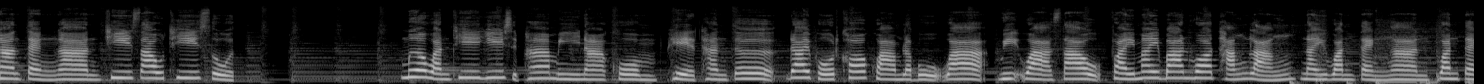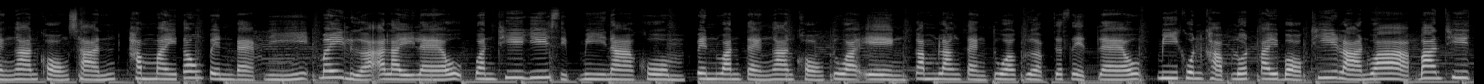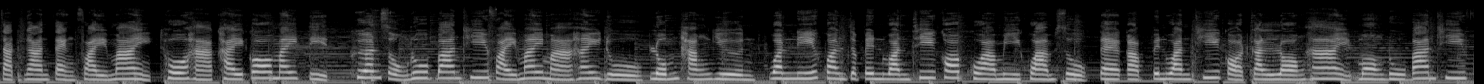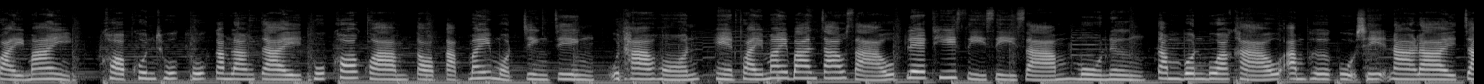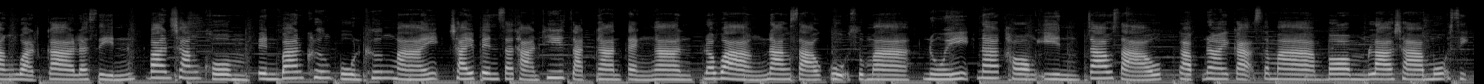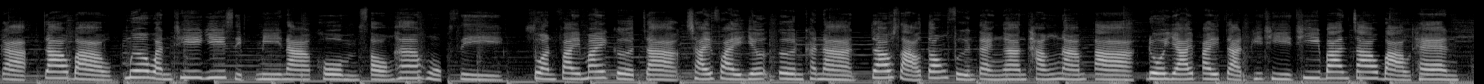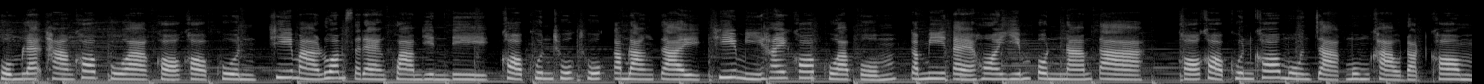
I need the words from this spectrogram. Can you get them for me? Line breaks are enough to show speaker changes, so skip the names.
งานแต่งงานที่เศร้าที่สุด เมื่อวันที่ 25 มีนาคม เพจฮันเตอร์ได้โพสต์ข้อความระบุว่า วิวาเศร้า ไฟไหม้บ้านวอดทั้งหลัง ในวันแต่งงาน วันแต่งงานของฉันทำไมต้องเป็นแบบนี้ ไม่เหลืออะไรแล้ว วันที่ 20 มีนาคม เป็นวันแต่งงานของตัวเองกำลังแต่งตัวเกือบจะเสร็จแล้ว มีคนขับรถไปบอกที่ร้านว่า บ้านที่จัดงานแต่งไฟไหม้โทรหาใครก็ไม่ติด เพื่อนส่งรูปบ้านที่ไฟไหม้มาให้ดู ล้มทั้งยืน วันนี้ควันจะเป็นวันที่ครอบครัวมีความสุข แต่กลับเป็นวันที่กอดกันร้องไห้ มองดูบ้านที่ไฟไหม้ ขอบคุณทุกทุกๆกำลังใจ ทุกข้อความตอบกลับไม่หมดจริง ๆ อุทาหรณ์เหตุไฟไหม้บ้านเจ้าสาว เลขที่ 443 หมู่หนึ่งตำบลบัวขาวอำเภอกุชินาราย จังหวัดกาฬสินบ้านช่างคม เป็นบ้านครึ่งปูนครึ่งไม้ ใช้เป็นสถานที่จัดงานแต่งงาน ระหว่างนางสาวกุสุมานุ้ยนาทองอิน เจ้าสาว กับนายกะสมา บอม ราชามุสิกะ เจ้าบ่าว เมื่อื่อวันที่ 20 มีนาคม 2564 ส่วนไฟไหม้เกิดจากใช้ไฟเยอะเกินขนาด เจ้าสาวต้องฝืนแต่งงานทั้งน้ำตา โดยย้ายไปจัดพิธีที่บ้านเจ้าบ่าวแทน ผมและทางครอบครัวขอขอบคุณที่มาร่วมแสดงความยินดี ขอบคุณทุกๆกำลังใจที่มีให้ครอบครัวผมก็มีแต่หอยยิ้มปนน้ำตา ขอขอบคุณข้อมูลจากมุมข่าว .com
